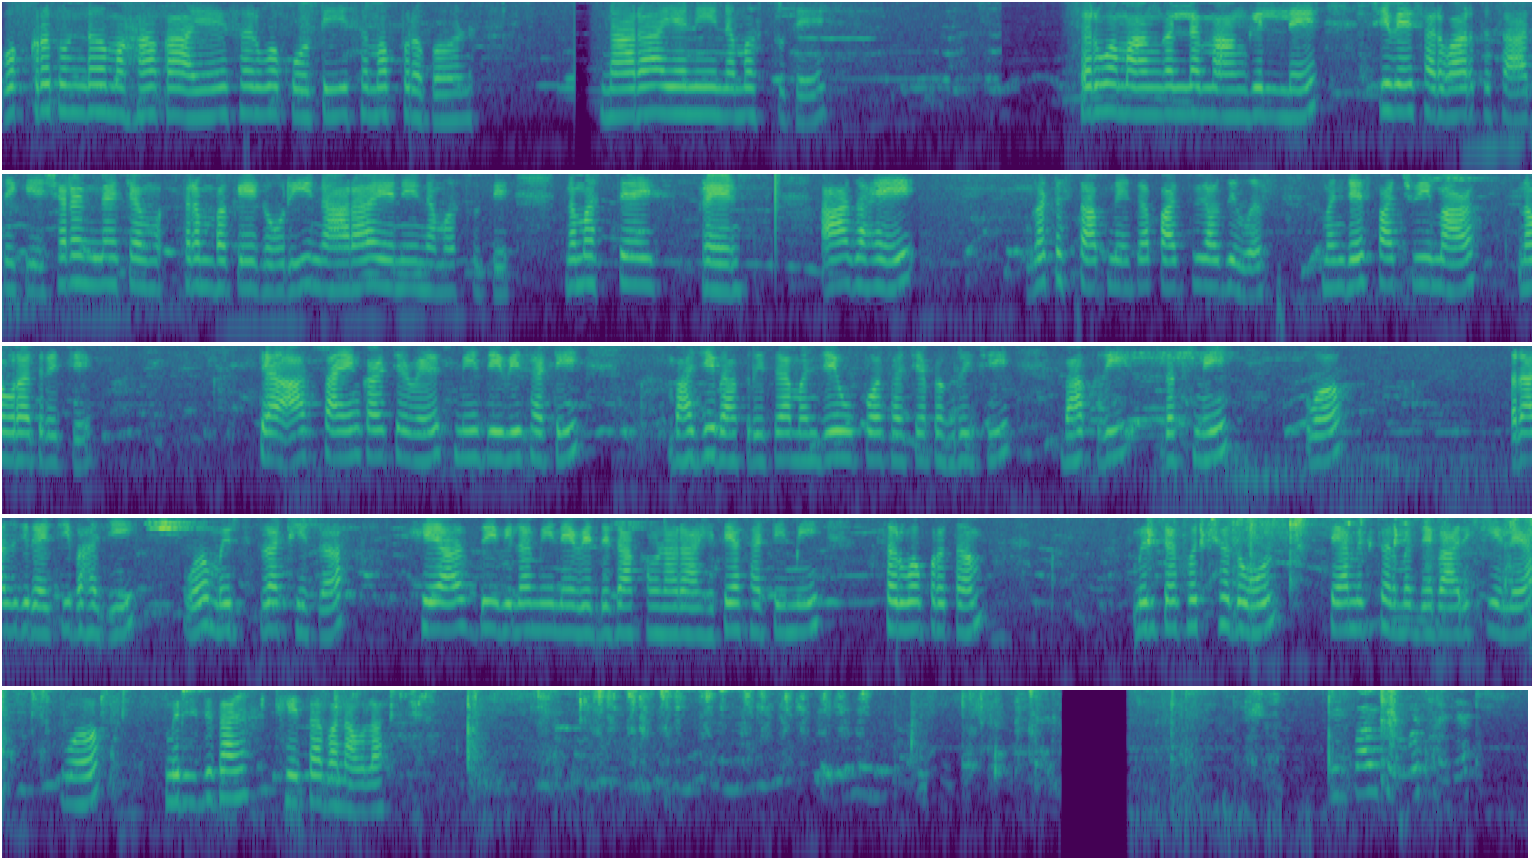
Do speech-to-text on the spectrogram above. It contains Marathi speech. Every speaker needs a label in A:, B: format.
A: वक्रतुंड महाकाय सर्वकोटी समप्रभ नारायणी नमस्तुते। सर्व मांगल्य मांगल्ये शिवे सर्वार्थ साधिके। शरण्य त्र्यंबके गौरी नारायणी नमस्तुते। नमस्ते फ्रेंड्स आज आहे घटस्थापनेचा पाचवा दिवस म्हणजेच पाचवी माळ नवरात्रीचे. त्या आज सायंकाळच्या वेळेस मी देवीसाठी भाजी भाकरीचा म्हणजे उपवासाच्या भगरीची भाकरी दसमी व राजगिऱ्याची भाजी व मिरचीचा ठेचा. हे आज देवीला मी नैवेद्य दाखवणार आहे. त्यासाठी मी सर्वप्रथम मिरच्या स्वच्छ धुवून त्या मिक्सरमध्ये बारीक केल्या व मिरचीचा ठेचा बनवला.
